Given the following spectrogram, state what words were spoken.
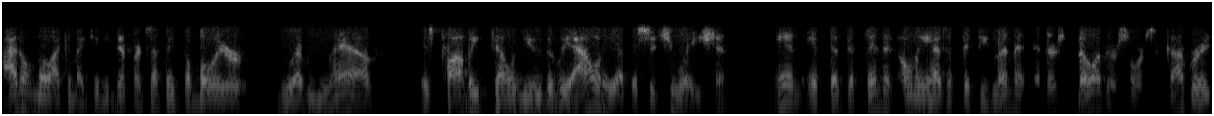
I don't know I can make any difference. I think the lawyer, whoever you have, is probably telling you the reality of the situation. And if the defendant only has a 50 limit and there's no other source of coverage,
